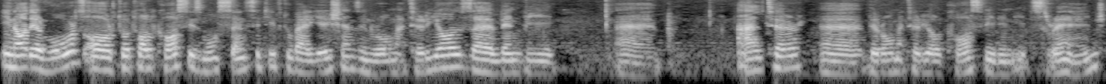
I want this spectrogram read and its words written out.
In other words, our total cost is most sensitive to variations in raw materials uh, when we uh, alter uh, the raw material cost within its range.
